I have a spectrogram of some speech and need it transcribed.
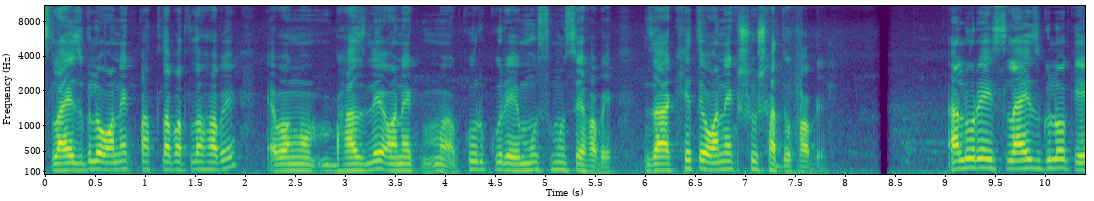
স্লাইসগুলো অনেক পাতলা পাতলা হবে এবং ভাজলে অনেক কুরকুরে, মুসমুসে হবে, যা খেতে অনেক সুস্বাদু হবে। আলুর এই স্লাইসগুলোকে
